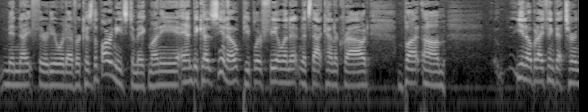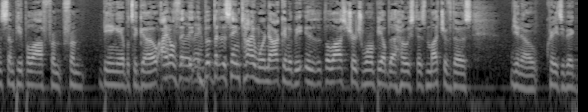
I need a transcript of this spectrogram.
midnight thirty or whatever, because the bar needs to make money, and because you know people are feeling it, and it's that kind of crowd. But um, you know, but I think that turns some people off from from being able to go. I don't think, but but at the same time, we're not going to be. The Lost Church won't be able to host as much of those. You know, crazy big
